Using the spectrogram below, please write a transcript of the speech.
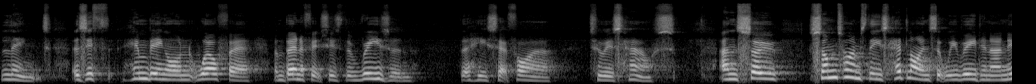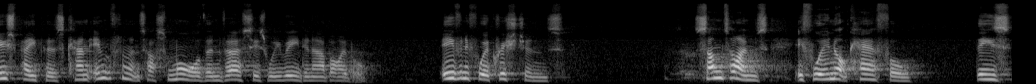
linked, as if him being on welfare and benefits is the reason that he set fire to his house. And so sometimes these headlines that we read in our newspapers can influence us more than verses we read in our Bible, even if we're Christians. Sometimes, if we're not careful, these,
